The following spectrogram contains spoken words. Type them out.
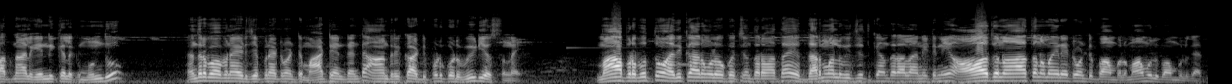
పద్నాలుగు ఎన్నికలకు ముందు చంద్రబాబు నాయుడు చెప్పినటువంటి మాట ఏంటంటే ఆన్ రికార్డ్ ఇప్పుడు కూడా వీడియోస్ ఉన్నాయి. మా ప్రభుత్వం అధికారంలోకి వచ్చిన తర్వాత ఈ థర్మల్ విద్యుత్ కేంద్రాలన్నింటినీ ఆధునాతనమైనటువంటి బాంబులు మామూలు బాంబులు కాదు.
